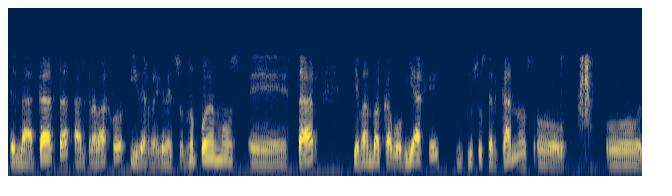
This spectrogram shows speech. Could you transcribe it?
de la casa al trabajo y de regreso. No podemos estar llevando a cabo viajes incluso cercanos o, o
